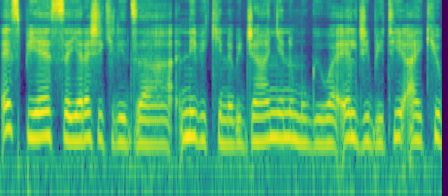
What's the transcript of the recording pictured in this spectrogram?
SBS yarashikiriza n'ibikino bijanye n'umugwi wa LGBTIQ+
